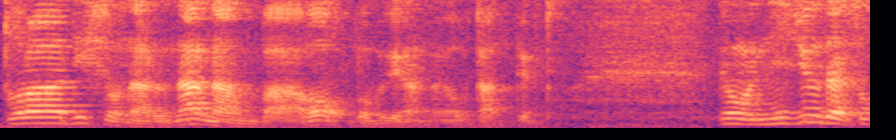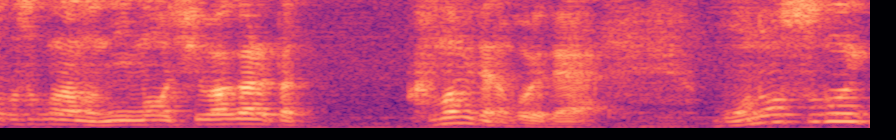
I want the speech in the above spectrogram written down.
トラディショナルなナンバーをボブ・ディランさんが歌ってると。でも20代そこそこなのにもうしわがれたクマみたいな声でものすごい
